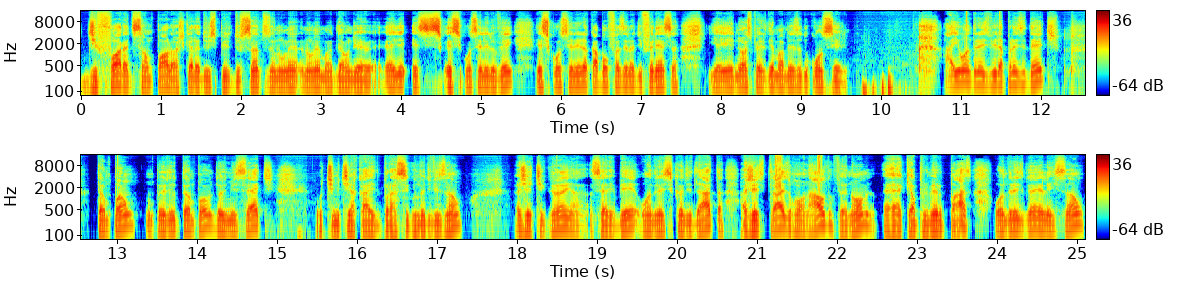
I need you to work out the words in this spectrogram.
de fora de São Paulo, acho que era do Espírito Santo, eu não lembro, não lembro de onde é. Esse, esse conselheiro veio, esse conselheiro acabou fazendo a diferença e aí nós perdemos a mesa do conselho. Aí o Andrés vira presidente, tampão, num período tampão, 2007. O time tinha caído para a segunda divisão. A gente ganha a Série B, o Andrés se candidata, a gente traz o Ronaldo, fenômeno, é, que é o primeiro passo. O Andrés ganha a eleição.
